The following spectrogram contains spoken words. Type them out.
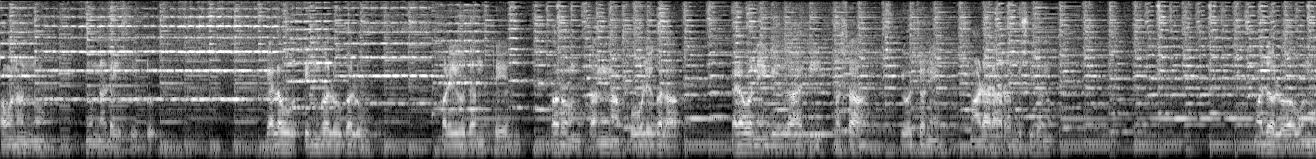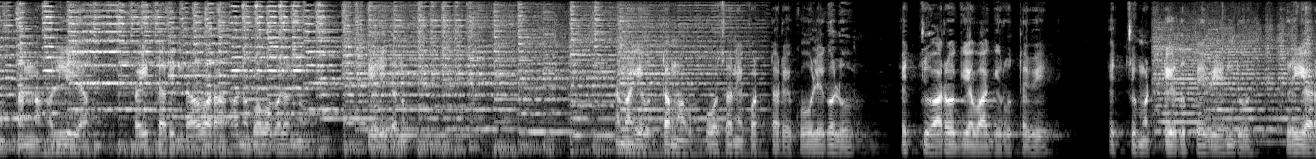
ಅವನನ್ನು ಮುನ್ನಡೆಸಿತು. ಕೆಲವು ತಿಂಗಳುಗಳು ಕಳೆಯುವುದಂತೆ ಅರುಣ್ ತನ್ನ ಕೋಳಿಗಳ ಬೆಳವಣಿಗೆಗಾಗಿ ಹೊಸ ಯೋಚನೆ ಮಾಡಲಾರಂಭಿಸಿದನು. ಮೊದಲು ಅವನು ತನ್ನ ಹಳ್ಳಿಯ ರೈತರಿಂದ ಅವರ ಅನುಭವಗಳನ್ನು ಕೇಳಿದನು. ನಮಗೆ ಉತ್ತಮ ಪೋಷಣೆ ಕೊಟ್ಟರೆ ಕೋಳಿಗಳು ಹೆಚ್ಚು ಆರೋಗ್ಯವಾಗಿರುತ್ತವೆ, ಹೆಚ್ಚು ಮೊಟ್ಟೆ ಇರುತ್ತವೆ ಎಂದು ಹಿರಿಯರ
